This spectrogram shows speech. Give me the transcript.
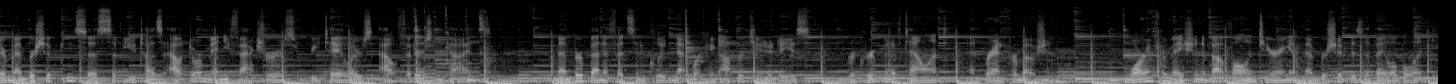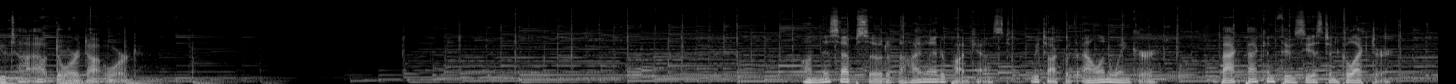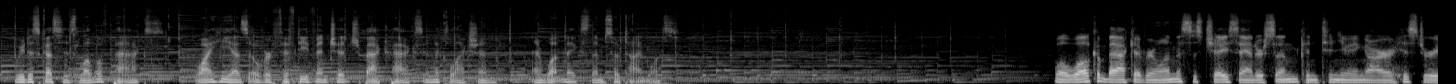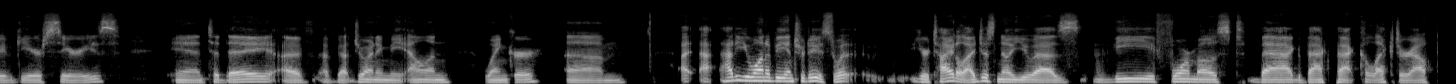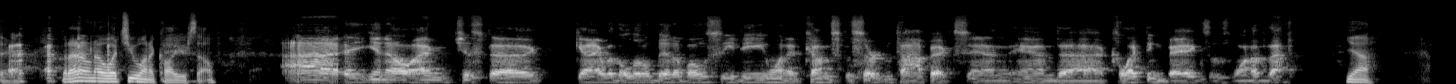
Their membership consists of Utah's outdoor manufacturers, retailers, outfitters, and guides. Member benefits include networking opportunities, recruitment of talent, and brand promotion. More information about volunteering and membership is available at utahoutdoor.org. On this episode of the Highlander podcast, we talk with Alan Winker, backpack enthusiast and collector. We discuss his love of packs, why he has over 50 vintage backpacks in the collection, and what makes them so timeless. Well, welcome back, everyone. This is Chase Anderson, continuing our History of Gear series. And today I've, I've got joining me Alan Winker. Um, I, I, how do you want to be introduced? What your title? I just know you as the foremost bag backpack collector out there, but I don't know what you want to call yourself. Uh, you know, I'm just a guy with a little bit of OCD when it comes to certain topics, and and uh, collecting bags is one of them. Yeah,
